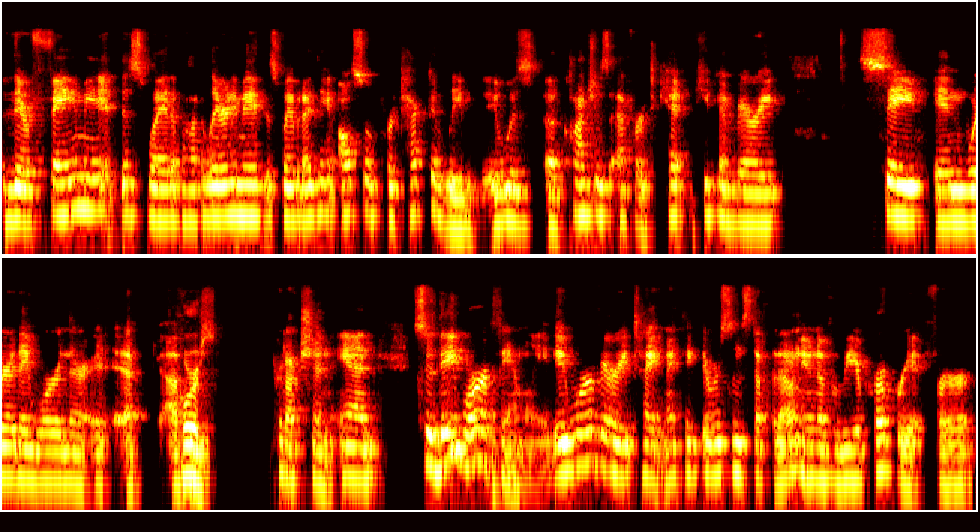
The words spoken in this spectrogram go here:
their fame made it this way, the popularity made it this way. But I think also protectively, it was a conscious effort to keep, them very safe in where they were in their uh, Of course. Production. And so they were a family. They were very tight. And I think there was some stuff that I don't even know if it would be appropriate for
